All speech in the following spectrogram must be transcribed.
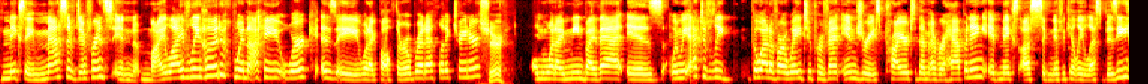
makes a massive difference in my livelihood when I work as a what I call thoroughbred athletic trainer. Sure. And what I mean by that is when we actively go out of our way to prevent injuries prior to them ever happening, it makes us significantly less busy.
